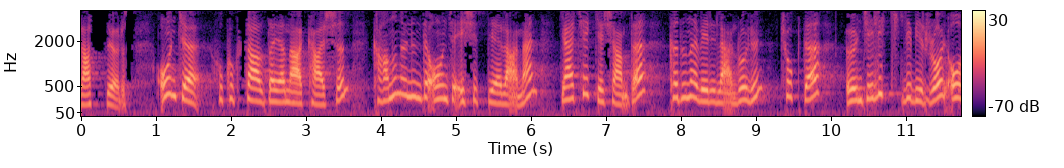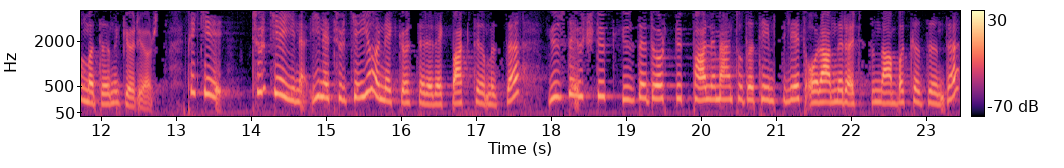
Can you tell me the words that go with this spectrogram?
rastlıyoruz. Onca hukuksal dayanağa karşın kanun önünde onca eşitliğe rağmen gerçek yaşamda kadına verilen rolün çok da öncelikli bir rol olmadığını görüyoruz. Peki Türkiye yine yine Türkiye'yi örnek göstererek baktığımızda yüzde üçlük, yüzde dörtlük parlamentoda temsiliyet oranları açısından bakıldığında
